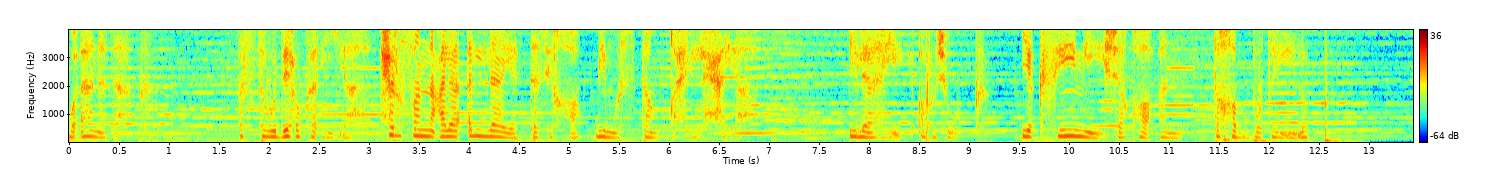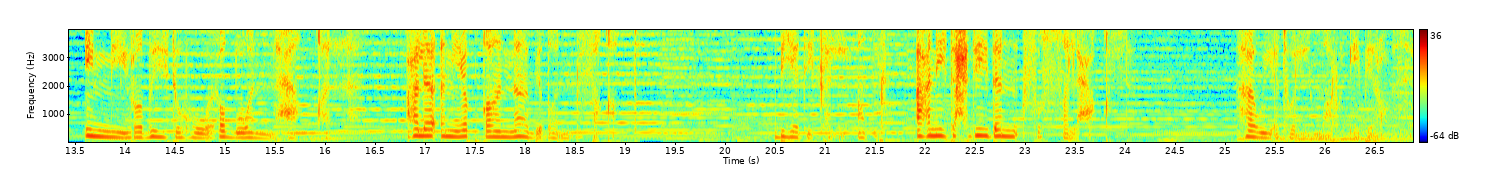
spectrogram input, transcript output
وانذاك أستودعك إياه حرصا على ألا يتسخ بمستنقع الحياة إلهي أرجوك يكفيني شقاء تخبط اللب. إني رضيته عضوا عاقا على أن يبقى نابضا فقط. بيدك الأمر أعني تحديدا فص العقل. هاوية المرء برأسه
